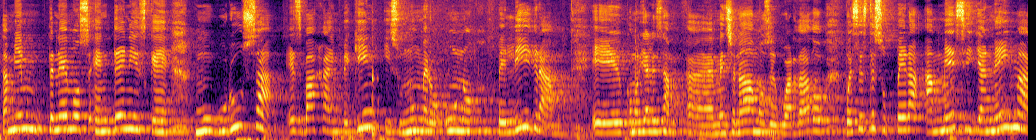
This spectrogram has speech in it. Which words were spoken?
También tenemos en tenis que Muguruza es baja en Pekín y su número uno peligra. Eh, como ya les ah, mencionábamos de guardado, pues este supera a Messi y a Neymar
